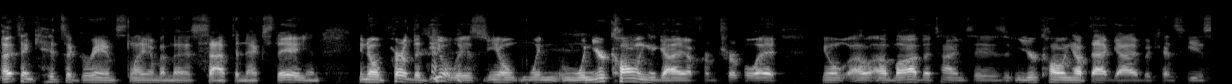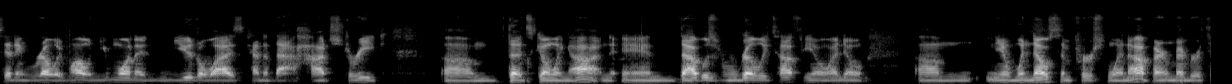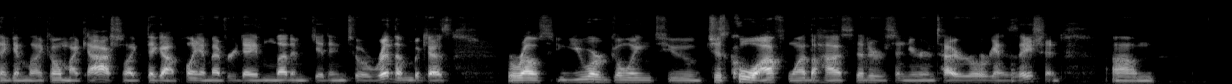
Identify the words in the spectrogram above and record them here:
I think hits a grand slam and then sat the next day. And you know, part of the deal is you know when when you're calling a guy up from AAA you know, a, a, lot of the times is you're calling up that guy because he's hitting really well, and you want to utilize kind of that hot streak um, that's going on, and that was really tough. You know, I know, um, you know, when Nelson first went up, I remember thinking like, oh my gosh, like they got to play him every day and let him get into a rhythm because. Or else you are going to just cool off one of the hottest hitters in your entire organization. Um,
